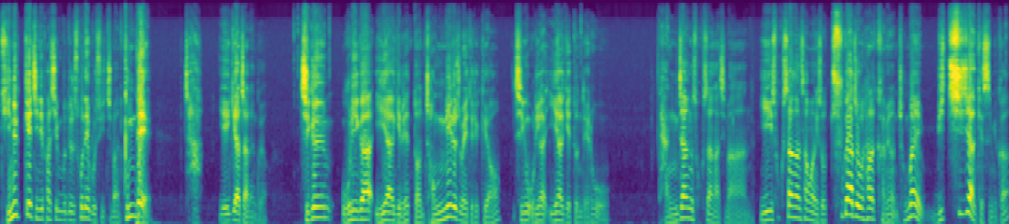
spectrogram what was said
뒤늦게 진입하신 분들은 손해 볼 수 있지만 근데 자 얘기하자는 거예요. 지금 우리가 이야기를 했던 정리를 좀 해드릴게요. 지금 우리가 이야기했던 대로 당장 속상하지만 이 속상한 상황에서 추가적으로 하락하면 정말 미치지 않겠습니까?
